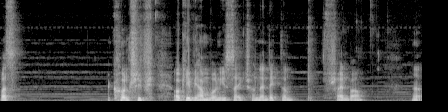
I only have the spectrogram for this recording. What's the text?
Was? Contrib okay, wir haben wohl ein Easter Egg schon entdeckt dann. Scheinbar. Ja,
